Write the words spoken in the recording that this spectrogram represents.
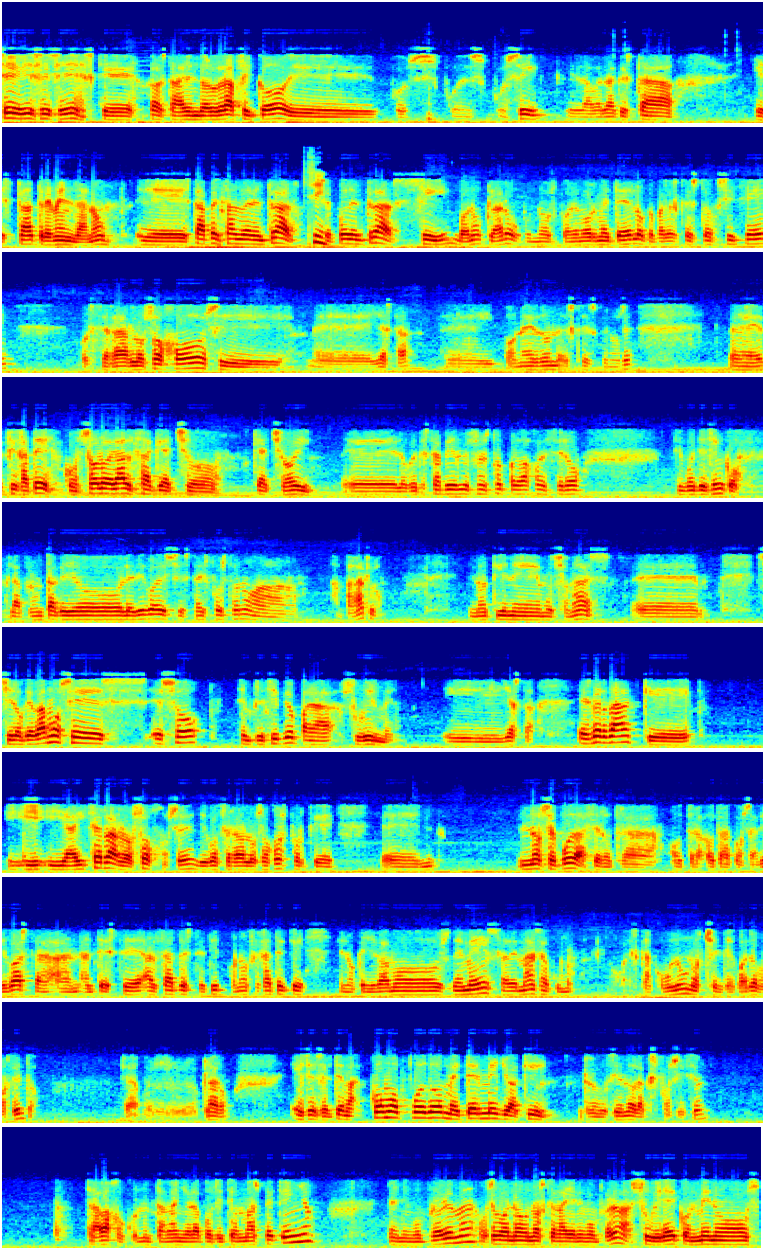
Sí, sí, sí, es que estaba viendo el gráfico y pues, pues, pues sí, la verdad que está, está tremenda, ¿no? Eh, ¿Está pensando en entrar? ¿Se puede entrar? Sí, bueno, claro, nos podemos meter, lo que pasa es que esto exige pues cerrar los ojos y eh, ya está. Eh, y poner donde, es que es que no sé. fíjate, con solo el alza que ha hecho, que ha hecho hoy, lo que te está pidiendo es un stop por debajo de cero 55. La pregunta que yo le digo es si está dispuesto o no a, pagarlo. No tiene mucho más. Eh, si lo que vamos es eso, en principio, para subirme. Y ya está. Es verdad que. Y, ahí cerrar los ojos, ¿eh? Digo cerrar los ojos porque. Eh, no se puede hacer otra otra otra cosa digo hasta ante este alzar de este tipo no fíjate que en lo que llevamos de mes además que acumula un 84%. O sea, pues claro, ese es el tema. ¿Cómo puedo meterme yo aquí? Reduciendo la exposición. Trabajo con un tamaño de la posición más pequeño, no hay ningún problema. O sea, no, no es que no haya ningún problema. Subiré con menos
